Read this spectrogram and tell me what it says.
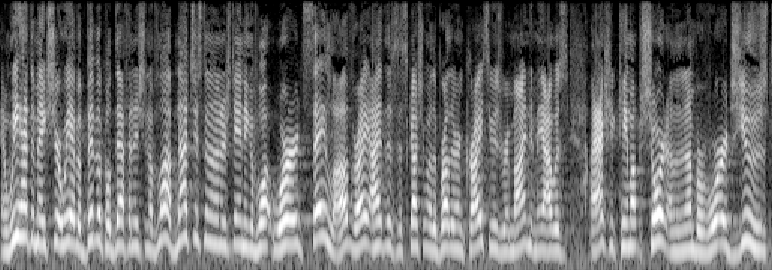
And we had to make sure we have a biblical definition of love, not just an understanding of what words say love, right? I had this discussion with a brother in Christ. He was reminding me I was I actually came up short on the number of words used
